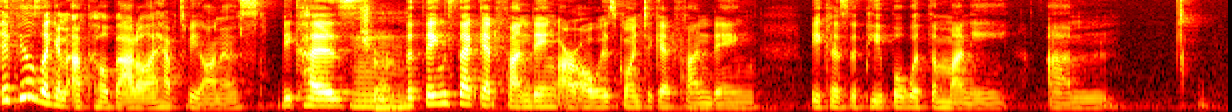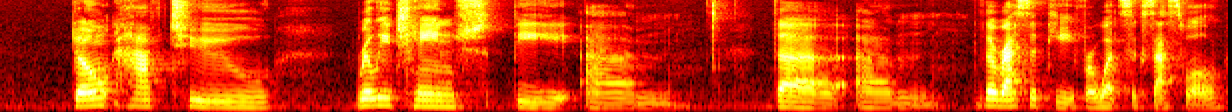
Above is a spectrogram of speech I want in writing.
It feels like an uphill battle, I have to be honest, because the things that get funding are always going to get funding because the people with the money um, don't have to really change the um, the um, the recipe for what's successful.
